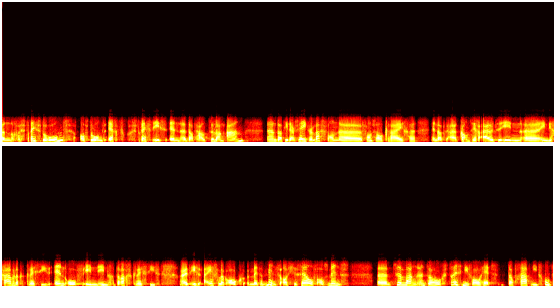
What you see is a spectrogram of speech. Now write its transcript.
een gestreste hond, als de hond echt gestrest is en uh, dat houdt te lang aan, uh, dat hij daar zeker last van, uh, van zal krijgen. En dat kan zich uiten in, in lichamelijke kwesties en of in, in gedragskwesties. Maar het is eigenlijk ook met een mens. Als je zelf als mens te lang een te hoog stressniveau hebt, dat gaat niet goed.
